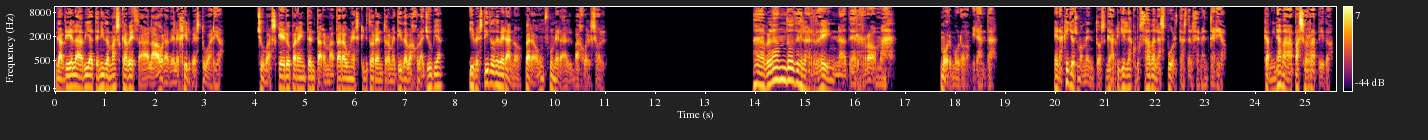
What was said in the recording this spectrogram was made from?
Gabriela había tenido más cabeza a la hora de elegir vestuario. Chubasquero para intentar matar a una escritora entrometida bajo la lluvia y vestido de verano para un funeral bajo el sol. Hablando de la reina de Roma, murmuró Miranda. En aquellos momentos Gabriela cruzaba las puertas del cementerio. Caminaba a paso rápido,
